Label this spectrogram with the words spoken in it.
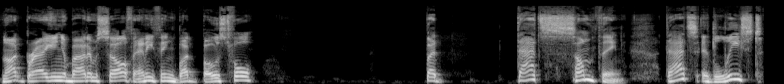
Not bragging about himself, anything but boastful. But that's something. That's at least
